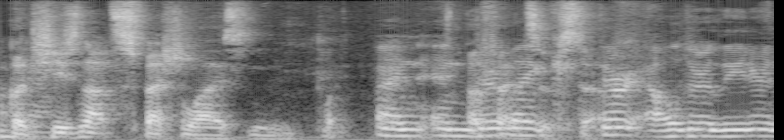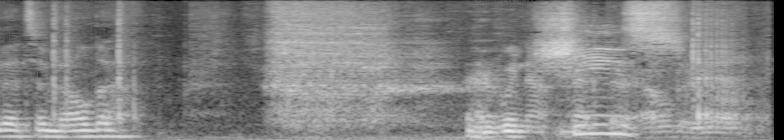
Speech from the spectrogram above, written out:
but she's not specialized in. Like, and and they're offensive like stuff. their elder leader. That's Imelda. Or have we not She's- met their elder yet?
